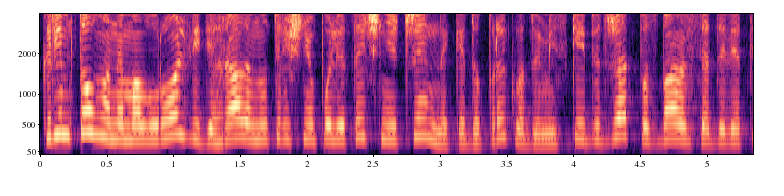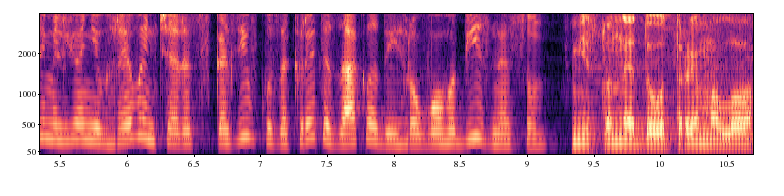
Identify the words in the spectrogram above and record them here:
Крім того, немалу роль відіграли внутрішньополітичні чинники. До прикладу, міський бюджет позбавився 9 мільйонів гривень через вказівку закрити заклади ігрового бізнесу. Місто недоотримало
